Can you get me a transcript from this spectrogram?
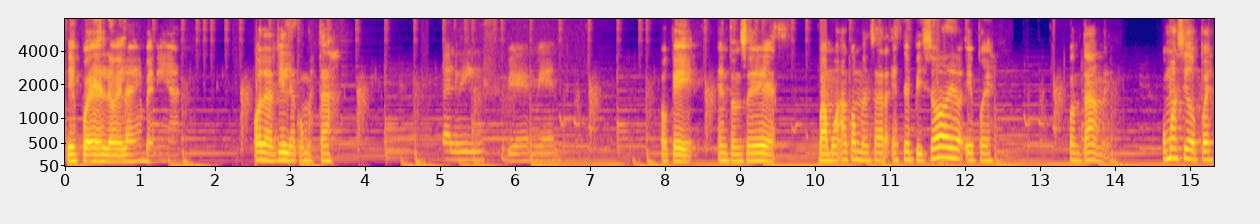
Y pues le doy la bienvenida. Hola Argilia, ¿cómo estás? Hola Luis, bien, bien. Ok, entonces vamos a comenzar este episodio y pues contame, ¿cómo ha sido pues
